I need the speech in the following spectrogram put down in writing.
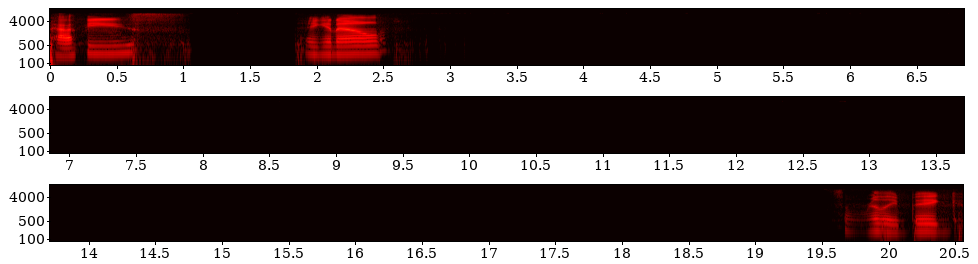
pathies hanging out. Some really big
